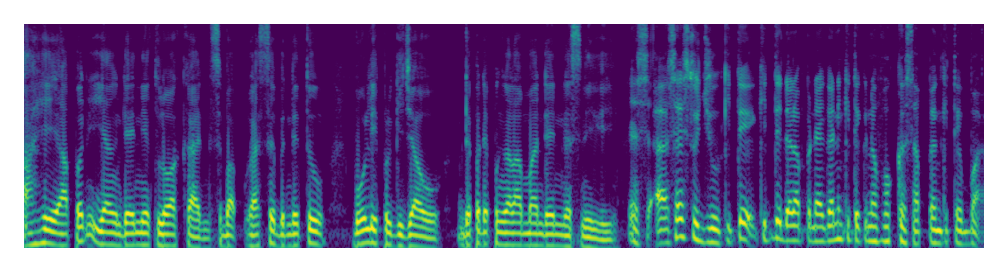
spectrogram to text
akhir apa ni yang Daniel keluarkan sebab rasa benda tu boleh pergi jauh daripada pengalaman Daniel sendiri. Yes, uh, saya setuju. Kita kita dalam perniagaan ni kita kena fokus apa yang kita buat.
